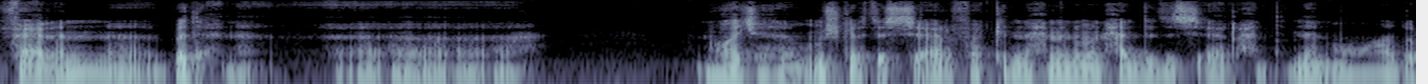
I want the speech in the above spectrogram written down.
فعلا بدأنا نواجه مشكلة السعر فكنا إحنا لما نحدد السعر حددنا المواد.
